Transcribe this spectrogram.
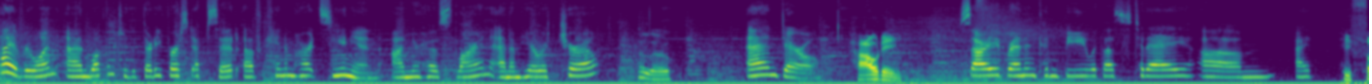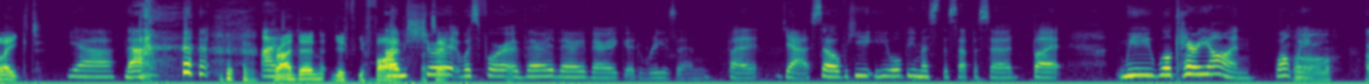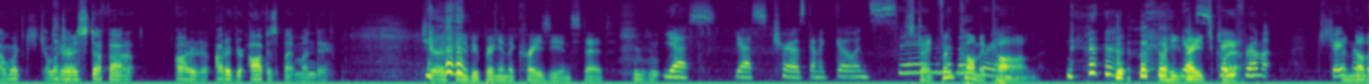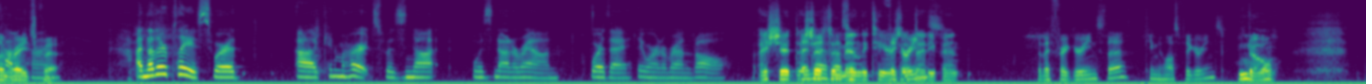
Hi, everyone, and welcome to the 31st episode of Kingdom Hearts Union. I'm your host, Lauren, and I'm here with Churro Hello. and Darryl. Howdy. Sorry, Branden couldn't be with us today. Um, I, He flaked. yeah, nah. I'm, Branden, you, you're fired. I'm sure it. it was for a very, very, very good reason. But yeah, so he, he will be missed this episode, but we will carry on, won't we? Aw. I want I want Sure your stuff out out of, out of your office by Monday. Churro's going to be bringing the crazy instead. Yes, yes, Churro's gonna go insane. Straight in from Comic Con, where he yes, rage straight quit. from straight Another from rage quit. Another place where uh, Kingdom Hearts was not was not around. Were they? They weren't around at all. I shed I They may shed have some had manly tears at that figurines. event. Were there figurines there? Kingdom Hearts figurines? No,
